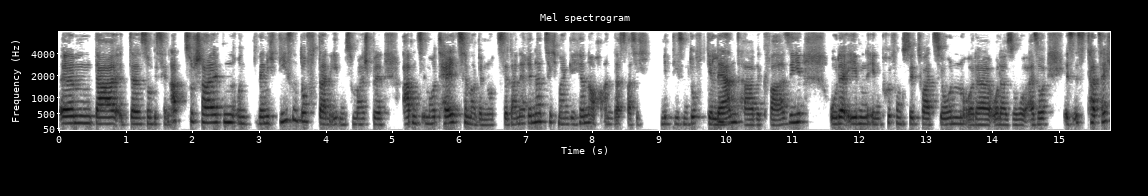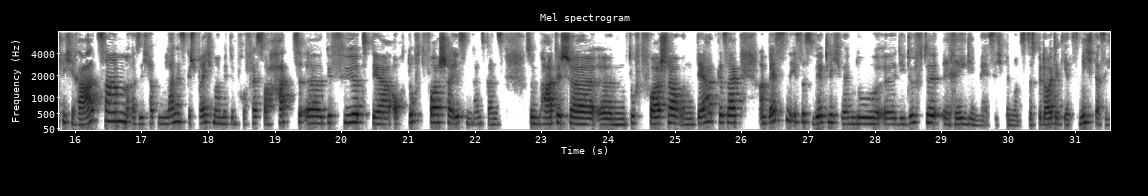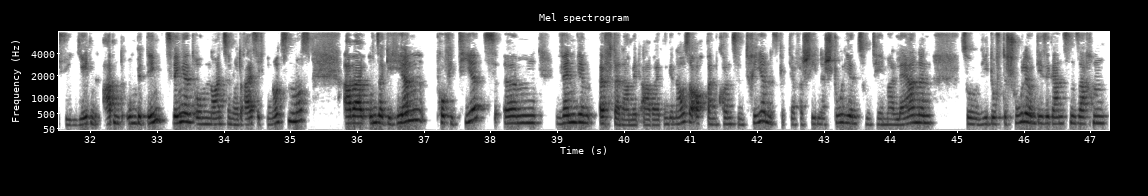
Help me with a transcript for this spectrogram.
ähm, da, da so ein bisschen abzuschalten. Und wenn ich diesen Duft dann eben zum Beispiel abends im Hotelzimmer benutze, dann erinnert sich mein Gehirn auch an das, was ich mit diesem Duft gelernt habe quasi oder eben in Prüfungssituationen oder, oder so. Also es ist tatsächlich ratsam. Also ich habe ein langes Gespräch mal mit dem Professor Hatt äh, geführt, der auch Duftforscher ist, ein ganz, ganz sympathischer ähm, Duftforscher. Und der hat gesagt, am besten ist es wirklich, wenn du äh, die Düfte regelmäßig benutzt. Das bedeutet jetzt nicht, dass ich sie jeden Abend unbedingt zwingend um 19.30 Uhr benutzen muss, aber unser Gehirn profitiert, ähm, wenn wir öfter damit arbeiten. Genauso auch beim Konzentrieren. Es gibt ja verschiedene Studien zum Thema Lernen, so wie Dufte Schule und diese ganzen Sachen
